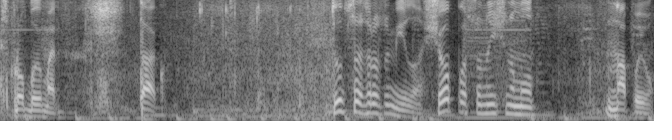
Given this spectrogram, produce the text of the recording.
спробую мед. Так. Тут все зрозуміло. Що по соничному напою?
